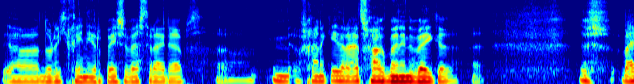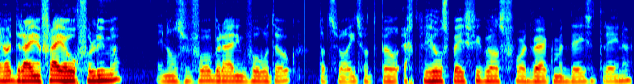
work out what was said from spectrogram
Uh, doordat je geen Europese wedstrijden hebt. Waarschijnlijk eerder uitschakeld ben in de weken. Dus wij draaien een vrij hoog volume. In onze voorbereiding bijvoorbeeld ook. Dat is wel iets wat wel echt heel specifiek was voor het werken met deze trainer.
